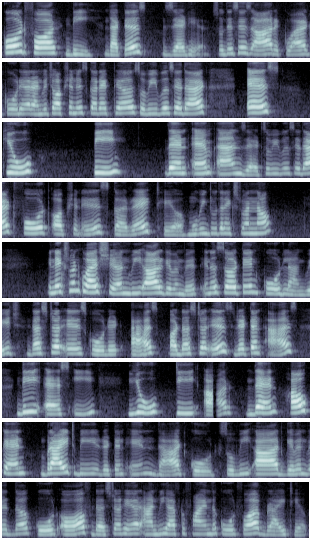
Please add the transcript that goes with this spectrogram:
code for D, that is Z here. So, this is our required code here and which option is correct here? So, we will say that S, Q, P, then M and Z. So, we will say that fourth option is correct here. Moving to the next one now. In next one question, we are given with in a certain code language, duster is coded as or duster is written as D-S-E-U-T-R. Then how can bright be written in that code? So we are given with the code of duster here and we have to find the code for bright here.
